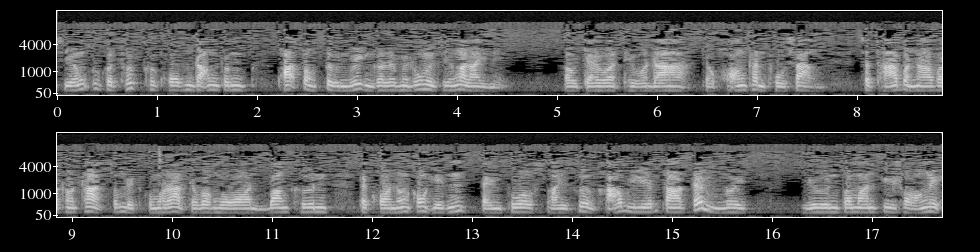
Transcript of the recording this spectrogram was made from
เสียงอึกระทึกคือโคมดังจน พระต้องตื่นวิ่งก็เลยไม่รู้มันเสียงอะไรนี่เข้าใจว่าเทวดาเจ้าของท่านผู้สร้าง สถาปนาวัฒนธาตุสมเด็จกรมราชวังวรบางคืน แต่ก่อนนั้นเขาเห็น แต่งตัวใส่เครื่องขาวมีเหรียญตาเต็มเลย ยืนประมาณปีสองนี่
